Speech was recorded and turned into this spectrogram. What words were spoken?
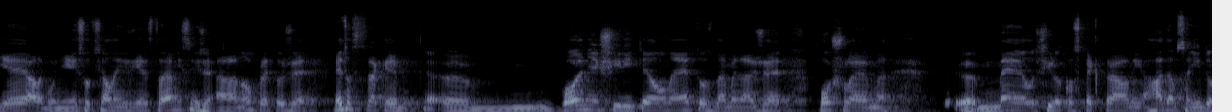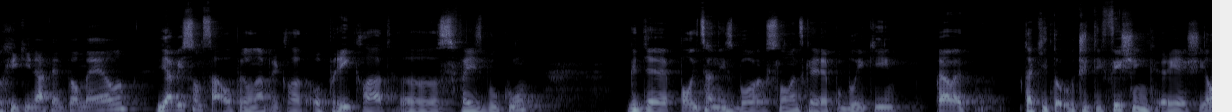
je alebo nie je sociálne inžinierstvo. Ja myslím, že áno, pretože je to také e, e, voľne šíriteľné. To znamená, že pošlem e, mail širokospektrálny a hádam sa nikto chytí na tento mail. Ja by som sa oprel napríklad o príklad e, z Facebooku, kde policajný zbor Slovenskej republiky práve takýto určitý phishing riešil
